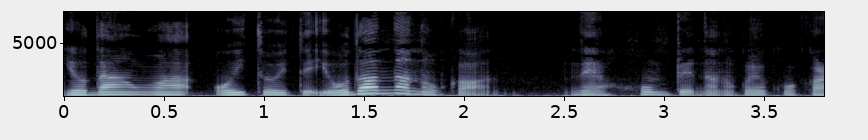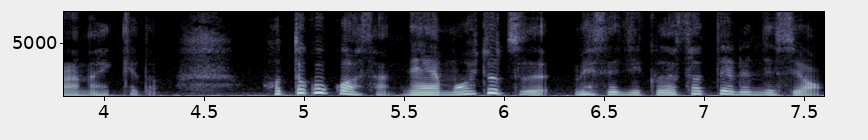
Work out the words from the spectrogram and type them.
余談は置いといて、余談なのか、ね、本編なのかよくわからないけど、ホットココアさんね、もう一つメッセージくださってるんですよ。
